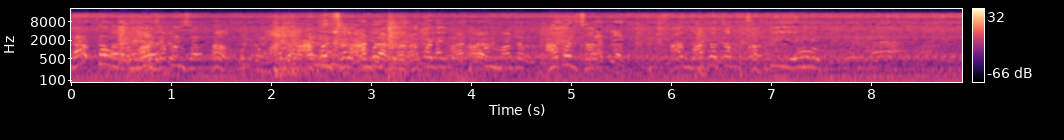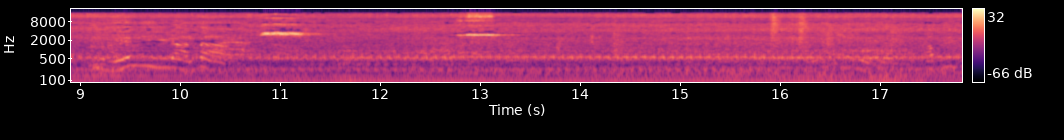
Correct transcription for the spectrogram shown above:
చేస్తా ఉంది చెప్పండి సార్ ఒక్క మాట ఆపండి సార్ ఆపండి ఆపండి ఆపండి మాట్లాడండి ఆపండి సార్ మాట్లాడతాం తప్పి ఏమి ఏమి ఈడ అంతా పబ్లిక్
